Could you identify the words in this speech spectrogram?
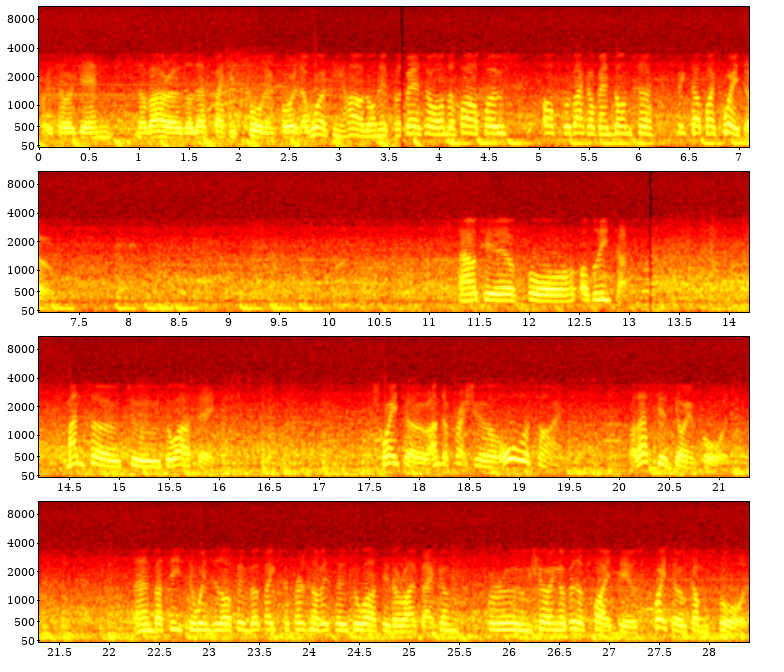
Cueto again. Navarro, the left back, is falling for it. They're working hard on it. Beto on the far post, off the back of Mendonça, picked up by Cueto. Out here for Oblita. Manzo to Duarte. Cueto under pressure all the time. Velasquez going forward. And Batista wins it off him, but makes the present of it to Duarte, the right back. And Peru showing a bit of fight here as Cueto comes forward.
